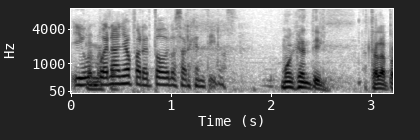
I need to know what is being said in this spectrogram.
y un buen año para todos los argentinos. Muy gentil. Hasta la próxima.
